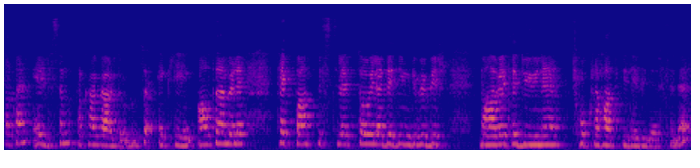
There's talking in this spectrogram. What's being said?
saten elbise mutlaka gardırobunuza ekleyin. Altına böyle tek bant bir stiletto ile dediğim gibi bir davete düğüne çok rahat gidebilirsiniz.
